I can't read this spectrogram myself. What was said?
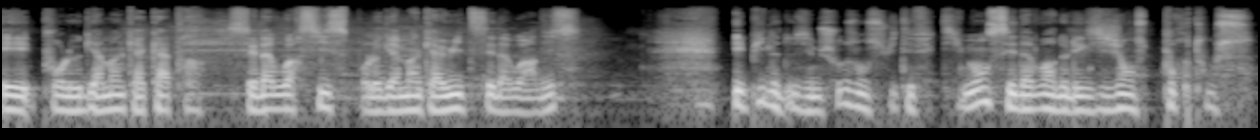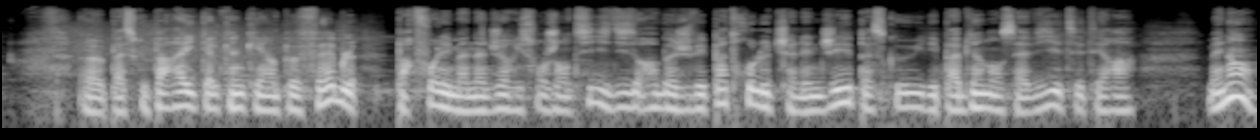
et pour le gamin qui a 4, c'est d'avoir 6, pour le gamin qui a 8, c'est d'avoir 10. Et puis la deuxième chose ensuite, effectivement, c'est d'avoir de l'exigence pour tous. Euh, parce que pareil, quelqu'un qui est un peu faible, parfois les managers ils sont gentils, ils se disent oh bah je vais pas trop le challenger parce qu'il est pas bien dans sa vie, etc. Mais non,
